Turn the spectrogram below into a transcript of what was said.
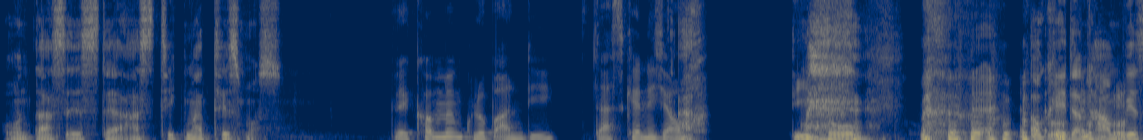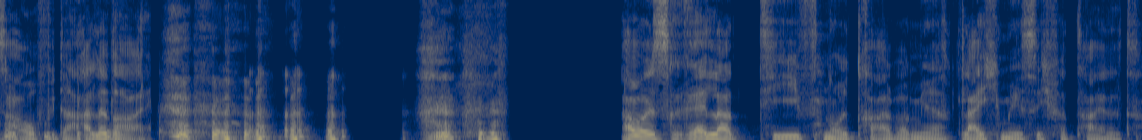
und das ist der Astigmatismus. Willkommen im Club, Andi. Das kenne ich auch. Ach, Dito. okay, dann haben wir es auch wieder, alle drei. Aber ist relativ neutral bei mir, gleichmäßig verteilt.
